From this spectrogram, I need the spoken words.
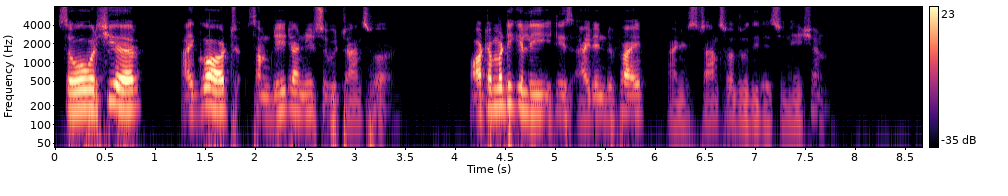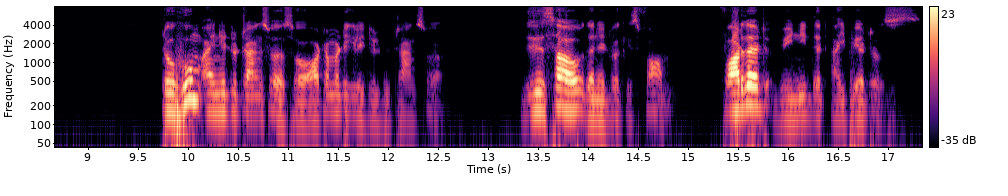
So over here I got some data needs to be transferred automatically it is identified and it's transferred through the destination. To whom I need to transfer so automatically it will be transferred. This is how the network is formed. For that we need that IP address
